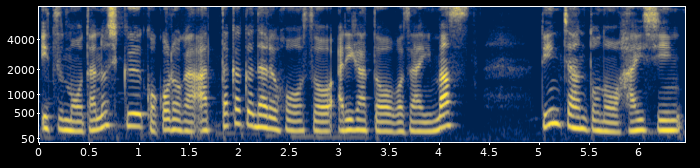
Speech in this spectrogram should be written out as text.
いつも楽しく心があったかくなる放送ありがとうございます。りんちゃんとの配信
